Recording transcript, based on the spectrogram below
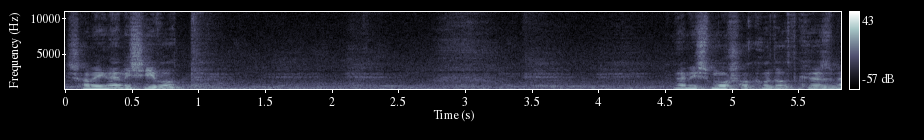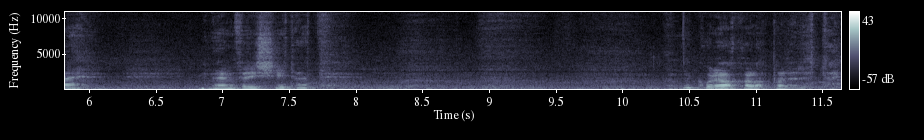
És ha még nem is ívott, nem is mosakodott közben, nem frissített, akkor a kalappal előtte.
